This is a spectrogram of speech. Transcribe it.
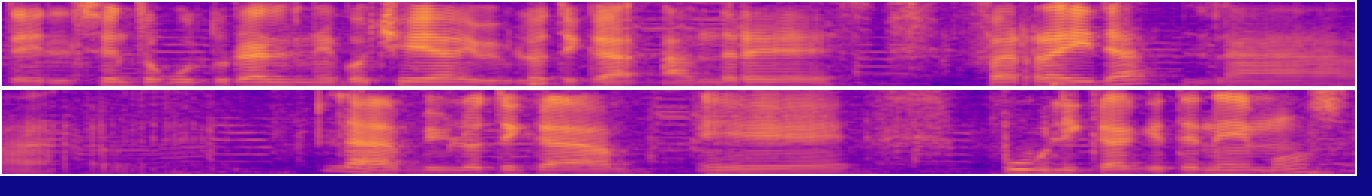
del Centro Cultural Necochea y Biblioteca Andrés Ferreira, la, la biblioteca eh, pública que tenemos.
